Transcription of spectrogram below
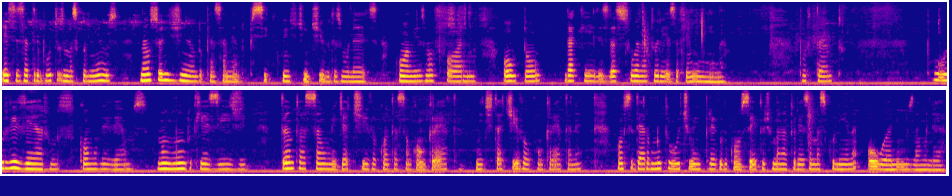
Esses atributos masculinos não se originam do pensamento psíquico instintivo das mulheres com a mesma forma ou tom daqueles da sua natureza feminina. Portanto, por vivermos como vivemos, num mundo que exige tanto ação mediativa quanto ação concreta, meditativa ou concreta, né? Considero muito útil o emprego do conceito de uma natureza masculina ou ânimos na mulher.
